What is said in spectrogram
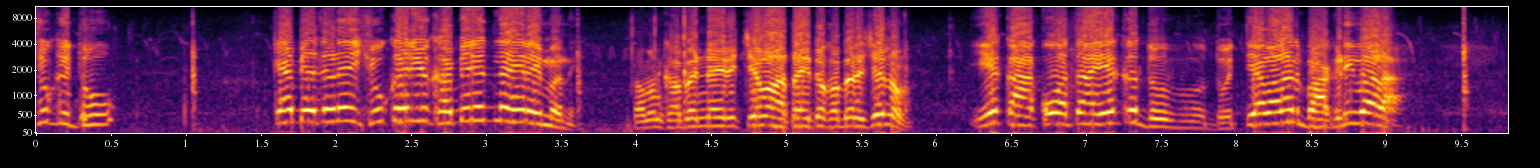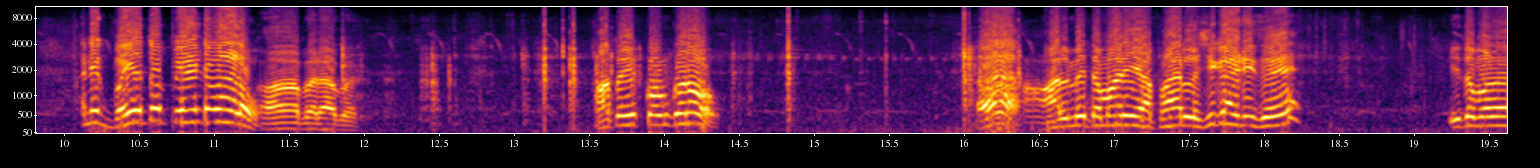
શું કીધું? કે બે જણે શું કર્યું ખબર જ નહીં રહી મને. તમને ખબર નહીં રહી કેવા હતા એ તો ખબર છે ને એક કાકો હતા એક ધોતિયા વાળા ને ભાગડી વાળા અને એક ભાઈ હતો પેન્ટ વાળો હા બરાબર. હા તો એક કામ કરો. હા. હાલ મેં તમારી એફઆઈઆર લસી કાઢી છે. એ તો મને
